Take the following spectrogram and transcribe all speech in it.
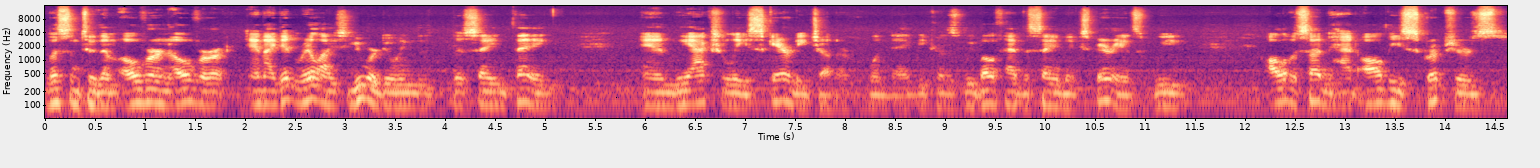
listen to them over and over. And I didn't realize you were doing the, the same thing. And we actually scared each other one day because we both had the same experience. We all of a sudden had all these scriptures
